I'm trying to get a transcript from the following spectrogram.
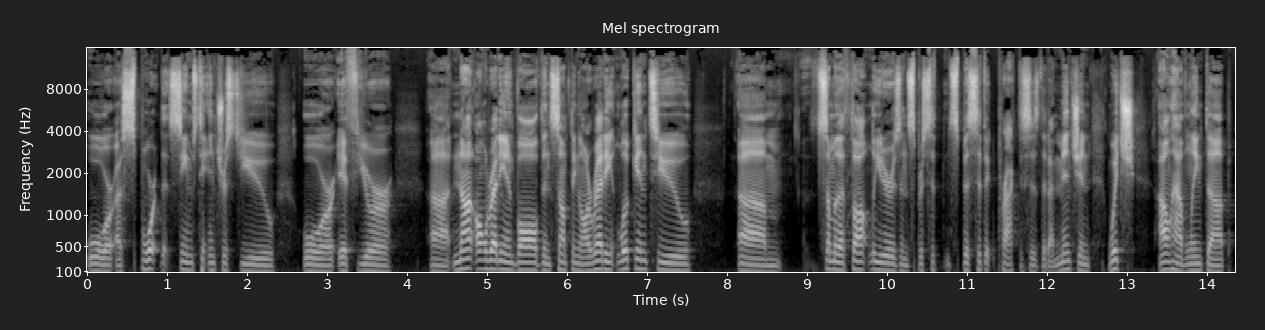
or a sport that seems to interest you, or if you're uh, not already involved in something already, look into um, some of the thought leaders and specific, specific practices that I mentioned, which I'll have linked up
